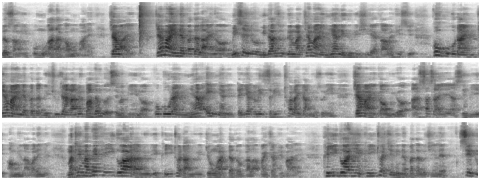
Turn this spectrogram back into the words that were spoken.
လှုပ်ဆောင်ရင်ပုံမူအားသာကောင်းမှာပါတယ်ကျမ်းမာရေးကျမ်းမာရေးနဲ့ပတ်သက်လာရင်တော့မိစေတို့မိသားစုတွင်မှာကျမ်းမာရေးညံ့နေသူတွေရှိတဲ့အခါပဲဖြစ်စီကိုကိုကိုတိုင်းကျမ်းမာရေးနဲ့ပတ်သက်ပြီးရှူချတာမျိုးဘာလို့လို့အဆင်မပြေရင်တော့ကိုကိုတိုင်းညအိတ်ညံ့နေတရက်ကလေးစရီထွက်လိုက်တာမျိုးဆိုရင်ကျမ်းမာရေးကောင်းပြီးတော့အဆက်ဆက်ရရအဆင်ပြေအောင်မြင်လာပါလိမ့်မယ်မထင်မှပဲခရီးသွားရတာမျိုးတွေခရီးထွက်တာမျိုးတွေကြုံရတတ်သောကာလအပိုင်းခြားဖြစ်ပါတယ်ခရီးသွားခြင်းခရီးထွက်ခြင်းတွေနဲ့ပတ်သက်လို့ချင်းလဲစစ်တူ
